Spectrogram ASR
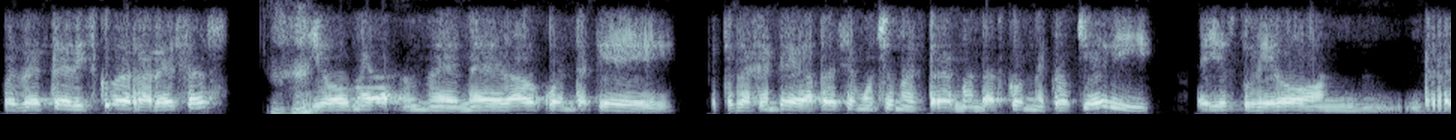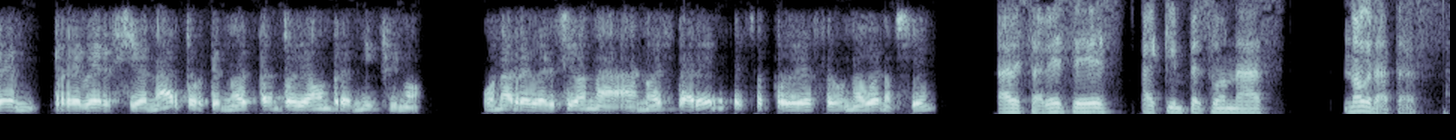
pues de este disco de rarezas, Ajá. yo me, me, me he dado cuenta que pues la gente aprecia mucho nuestra hermandad con Necroquier y ellos pudieron re- reversionar, porque no es tanto ya un remix, sino una reversión a, a No Estaré, eso podría ser una buena opción. Aves a veces, aquí en personas no gratas.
